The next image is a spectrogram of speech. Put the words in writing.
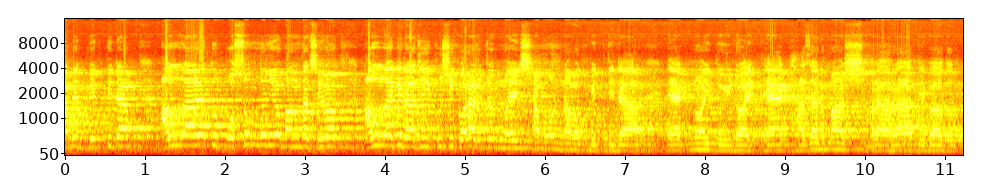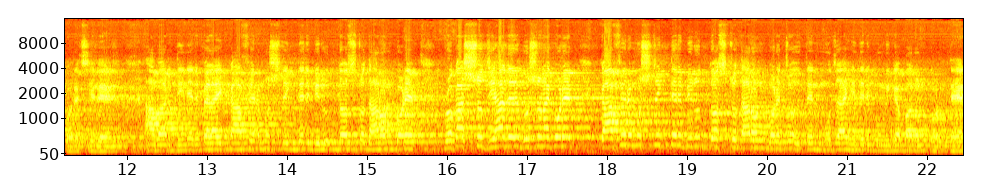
আবেদ ব্যক্তিটা আল্লাহর এত পছন্দনীয় বান্দা ছিল। আল্লাহকে রাজি খুশি করার জন্য এই সামন নামক ব্যক্তিটা এক নয়, দুই নয়, এক হাজার মাস সারা রাত ইবাদত করেছিলেন। আবার দিনের বেলায় কাফের মুশ্রিকদের বিরুদ্ধে অস্ত্র ধারণ করে, প্রকাশ্য জিহাদের ঘোষণা করে কাফের মুশ্রিকদের বিরুদ্ধে অস্ত্র ধারণ করে চলতেন, মুজাহিদের ভূমিকা পালন করতেন।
